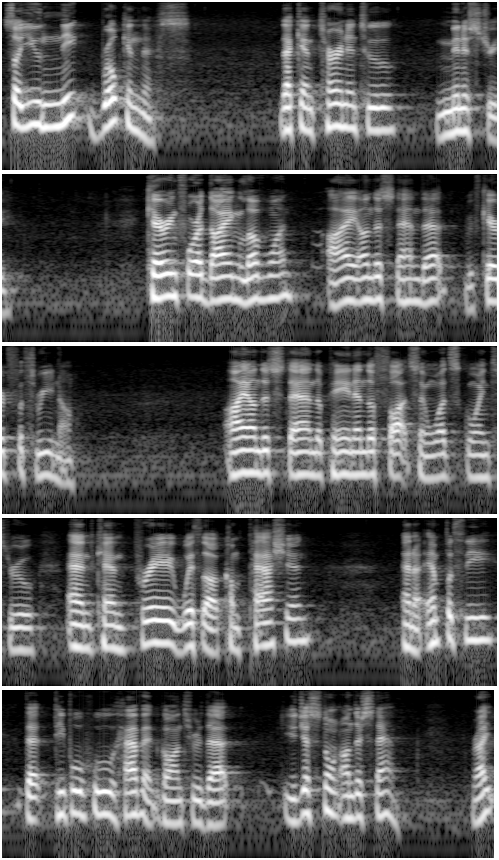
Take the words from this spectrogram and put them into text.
So, unique brokenness that can turn into ministry. Caring for a dying loved one, I understand that. We've cared for three now. I understand the pain and the thoughts and what's going through, and can pray with a compassion and an empathy that people who haven't gone through that, you just don't understand right?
